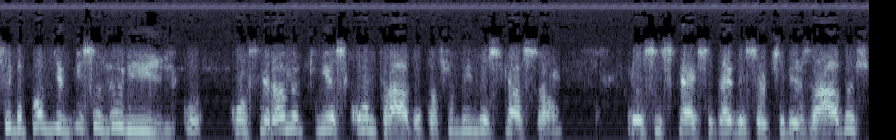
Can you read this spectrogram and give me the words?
se do ponto de vista jurídico, considerando que esse contrato está sob investigação, esses testes devem ser utilizados,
